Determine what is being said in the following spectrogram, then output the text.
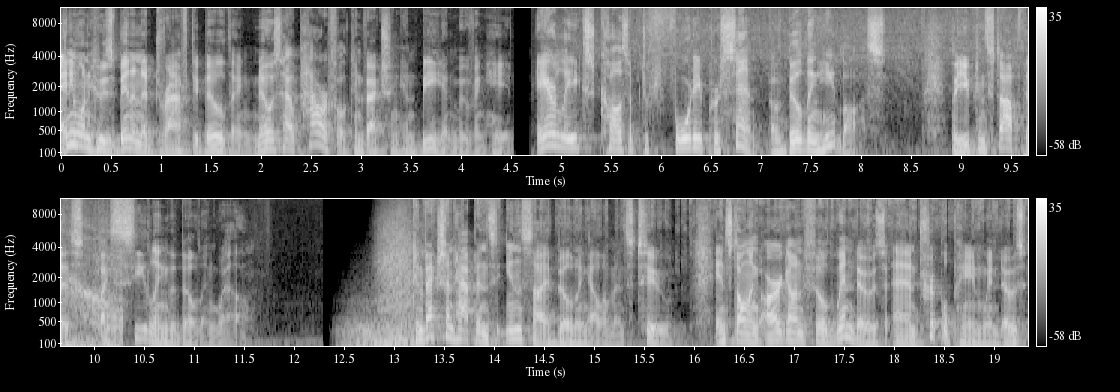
Anyone who's been in a drafty building knows how powerful convection can be in moving heat. Air leaks cause up to 40% of building heat loss. But you can stop this by sealing the building well. Convection happens inside building elements too. Installing argon-filled windows and triple pane windows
